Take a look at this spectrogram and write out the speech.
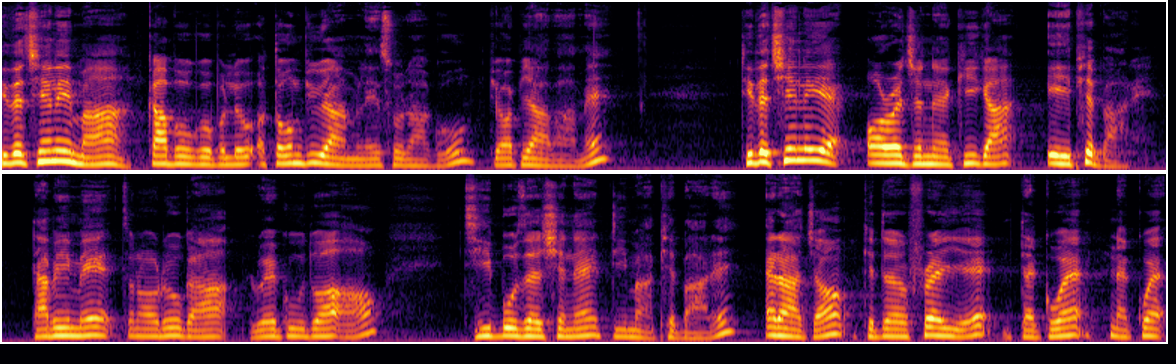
ဒီသချင်းလေးမှာကာဘိုကိုဘယ်လိုအသုံးပြုရမလဲဆိုတာကို ပြောပြပါမယ်ဒီသချင်းလေးရဲ့ original key က A ဖြစ်ပါတယ်ဒါပေမဲ့ကျွန်တော်တို့ကလွယ်ကူသွားအောင် G position နဲ့တီးမှာဖြစ်ပါတယ်အဲ့ဒါကြောင့် guitar fret ရဲ့တစ်ကွက်နှစ်ကွက်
